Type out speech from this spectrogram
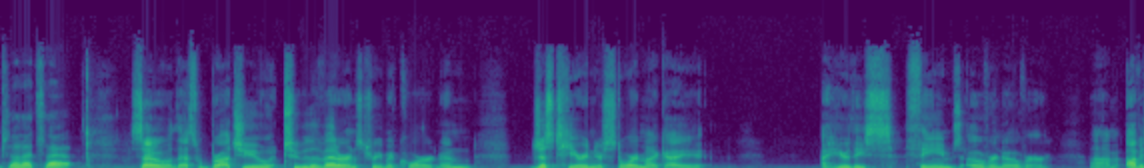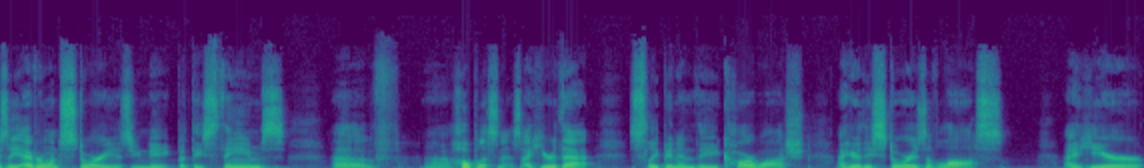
so that's that. So that's what brought you to the Veterans Treatment Court, and just hearing your story, Mike, I I hear these themes over and over. Um, obviously, everyone's story is unique, but these themes of uh, hopelessness, I hear that. Sleeping in the car wash, I hear these stories of loss. I hear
